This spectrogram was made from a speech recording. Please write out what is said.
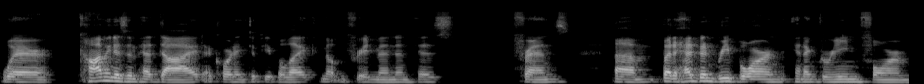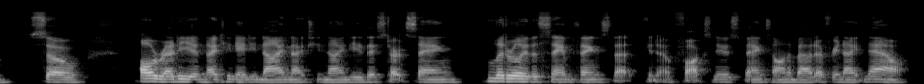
where communism had died, according to people like Milton Friedman and his friends, um, but it had been reborn in a green form. So already in 1989, 1990, they start saying literally the same things that you know Fox News bangs on about every night now,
